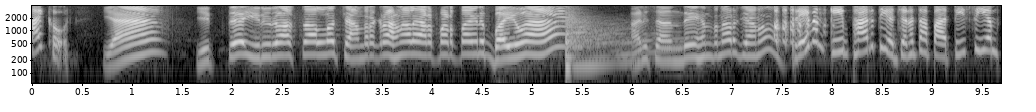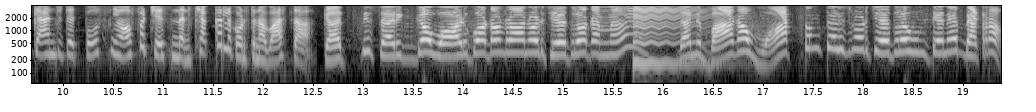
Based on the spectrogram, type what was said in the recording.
హైకోర్టు. ఏ? ఇత్తే ఇరు రాష్ట్రాల్లో చంద్రగ్రహణాలు ఏర్పడతాయని భయమా? అని సందేహిస్తున్నారు జనం. రేవంత్కి Bharatiya Janata party CM candidate పోస్ట్ని ఆఫర్ చేసిందని చక్కర్లు కొడుతున్న వార్త. కత్తి సరిగ్గా వాడుకోవటం రానోడి చేతిలో కన్నా దాన్ని బాగా వాడటం తెలిసినోడి చేతిలో ఉంటేనే బెటర్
